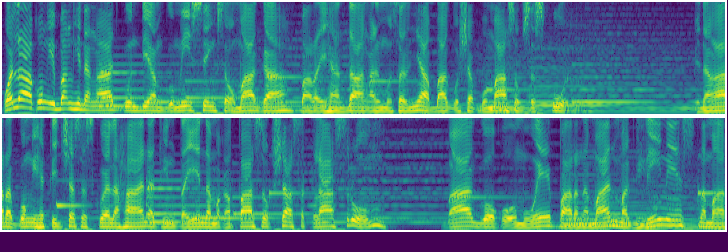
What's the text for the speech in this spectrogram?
Wala akong ibang hinangad kundi ang gumising sa umaga para ihanda ang almusal niya bago siya pumasok sa school. Pinangarap kong ihatid siya sa eskwelahan at hintayin na makapasok siya sa classroom bago ko umuwi para naman maglinis ng mga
